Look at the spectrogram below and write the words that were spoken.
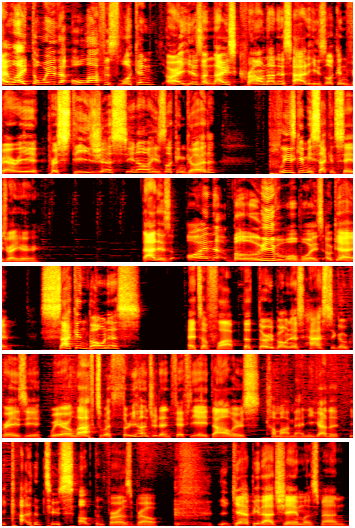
I like the way that Olaf is looking. All right, he has a nice crown on his head. He's looking very prestigious, you know. He's looking good. Please give me second stage right here. That is unbelievable, boys. Okay, second bonus. It's a flop. The third bonus has to go crazy. We are left with $358. Come on, man. You gotta you gotta do something for us, bro. You can't be that shameless, man.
